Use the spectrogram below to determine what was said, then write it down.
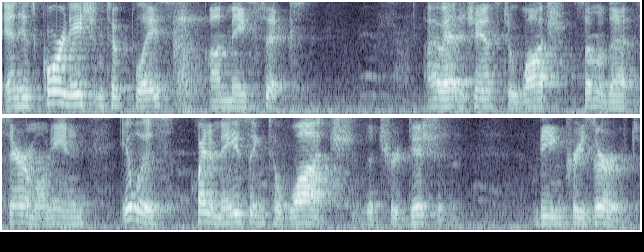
and his coronation took place on May 6th. I had a chance to watch some of that ceremony, and it was quite amazing to watch the tradition being preserved.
